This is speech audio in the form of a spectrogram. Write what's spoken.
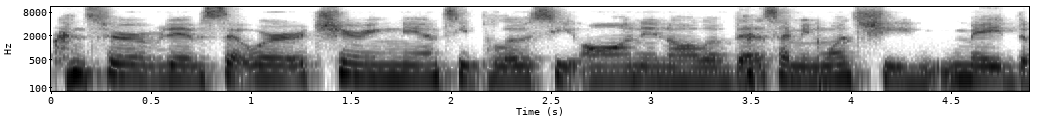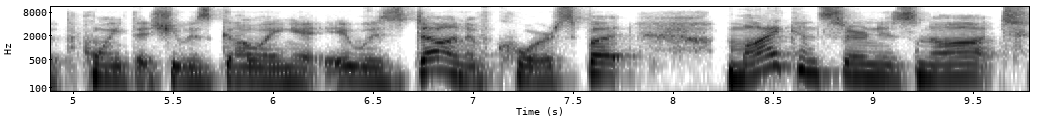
conservatives that were cheering Nancy Pelosi on in all of this. I mean, once she made the point that she was going, it, it was done, of course. But my concern is not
